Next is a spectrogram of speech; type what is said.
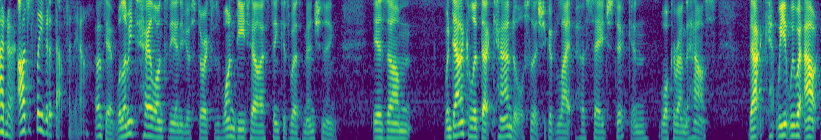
i don't know i'll just leave it at that for now Okay, well, let me tail on to the end of your story because one detail I think is worth mentioning is um, when Danica lit that candle so that she could light her sage stick and walk around the house. That ca- we, we were out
